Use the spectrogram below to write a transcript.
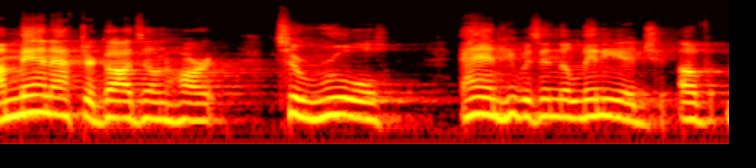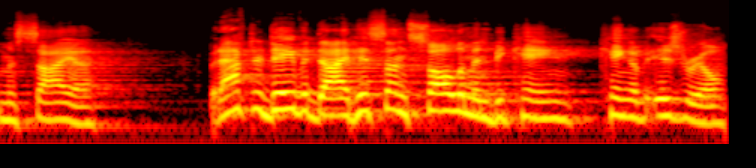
a man after God's own heart, to rule, and he was in the lineage of Messiah. But after David died, his son Solomon became king of Israel.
